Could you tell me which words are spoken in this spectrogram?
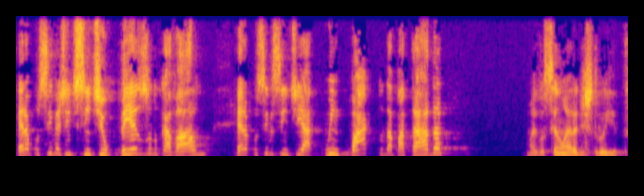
Era possível a gente sentir o peso do cavalo, era possível sentir a, o impacto da patada, mas você não era destruído.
